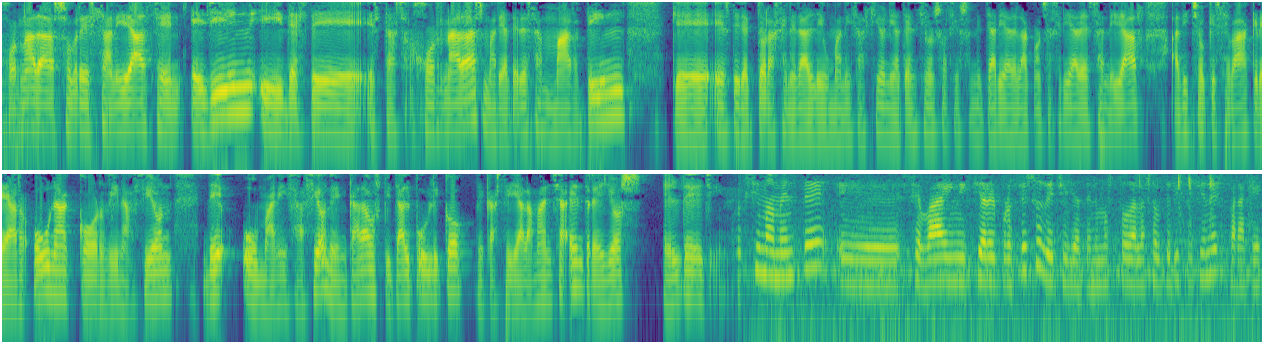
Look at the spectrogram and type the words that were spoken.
jornada sobre sanidad en Ellín y desde estas jornadas María Teresa Martín, que es directora general de Humanización y Atención Sociosanitaria de la Consejería de Sanidad, ha dicho que se va a crear una coordinación de humanización en cada hospital público de Castilla-La Mancha, entre ellos Próximamente eh, se va a iniciar el proceso, de hecho ya tenemos todas las autorizaciones para que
